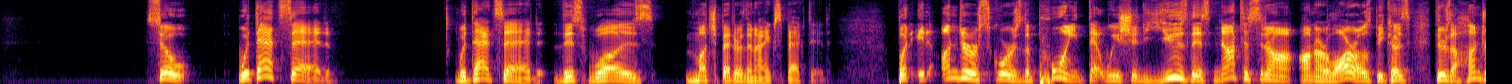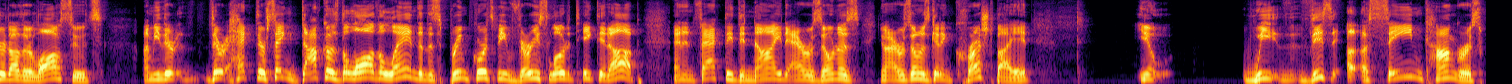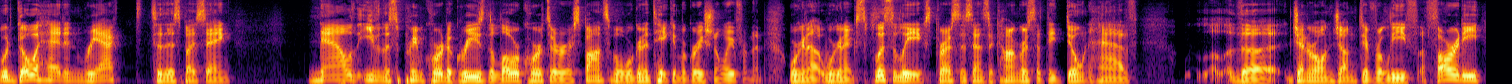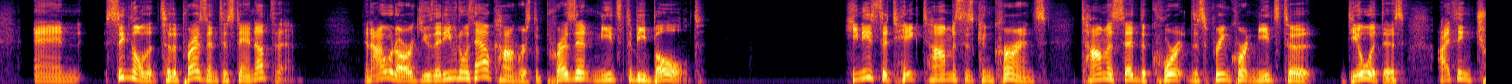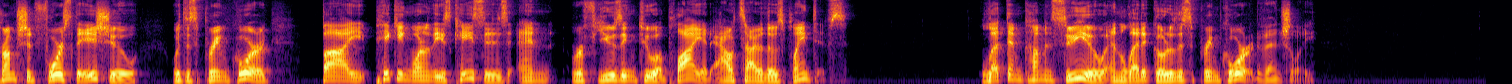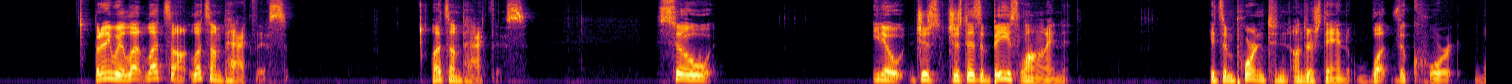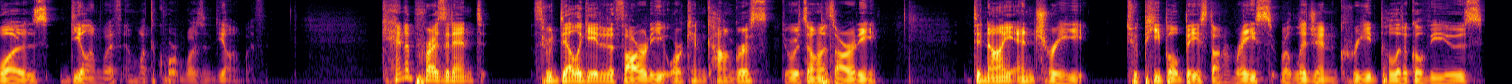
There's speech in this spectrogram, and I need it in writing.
So with that said, with that said, this was much better than I expected. But it underscores the point that we should use this not to sit on, on our laurels because there's a hundred other lawsuits. I mean, they're they're heck, they're saying DACA's the law of the land, and the Supreme Court's being very slow to take it up. And in fact, they denied Arizona's, you know, Arizona's getting crushed by it. You know, we this a, a sane Congress would go ahead and react to this by saying, now even the Supreme Court agrees the lower courts are responsible. We're going to take immigration away from them. We're going to we're going to explicitly express the sense of Congress that they don't have the general injunctive relief authority and signal to the president to stand up to them. And I would argue that even without Congress, the president needs to be bold. He needs to take Thomas's concurrence. Thomas said the court, the Supreme Court needs to deal with this. I think Trump should force the issue with the Supreme Court by picking one of these cases and refusing to apply it outside of those plaintiffs. Let them come and sue you and let it go to the Supreme Court eventually. But anyway, let, let's uh, let's unpack this. Let's unpack this. So, you know, just just as a baseline, it's important to understand what the court was dealing with and what the court wasn't dealing with can a president, through delegated authority, or can Congress, through its own authority, deny entry to people based on race, religion, creed, political views,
